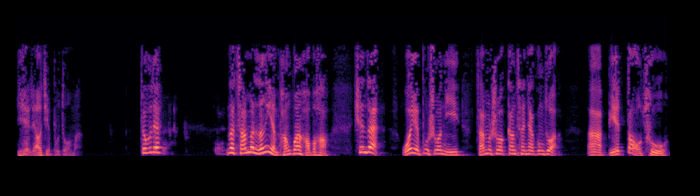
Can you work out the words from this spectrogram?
也了解不多嘛，对不对？对对那咱们冷眼旁观好不好？现在我也不说你，咱们说刚参加工作啊，别到处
